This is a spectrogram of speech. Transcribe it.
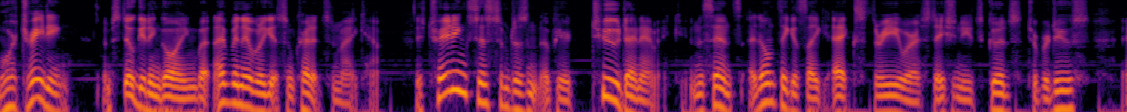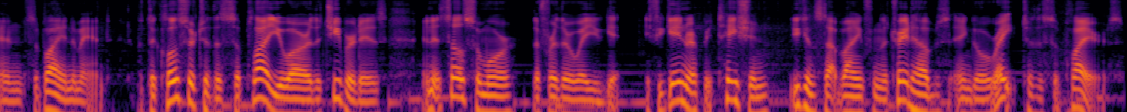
more trading. I'm still getting going, but I've been able to get some credits in my account. The trading system doesn't appear too dynamic. In the sense, I don't think it's like X3 where a station needs goods to produce and supply and demand. But the closer to the supply you are, the cheaper it is, and it sells for more the further away you get. If you gain reputation, you can stop buying from the trade hubs and go right to the suppliers.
